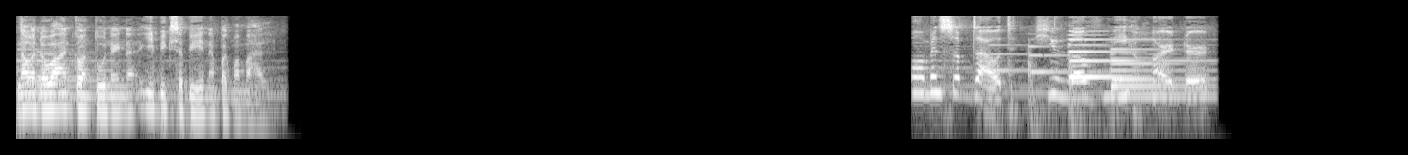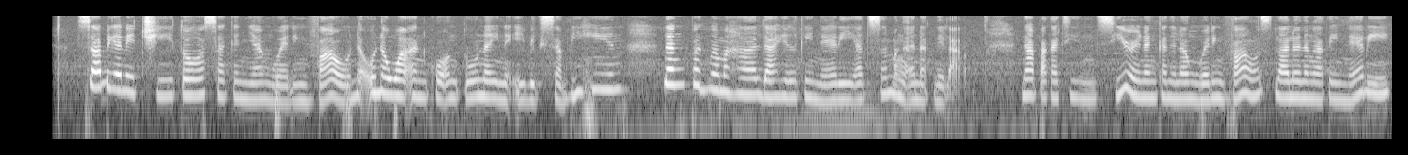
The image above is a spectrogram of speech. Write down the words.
naunawaan ko ang tunay na ibig sabihin ng pagmamahal. Moments of doubt, you love me harder. Sabi nga ni Chito sa kanyang wedding vow na unawaan ko ang tunay na ibig sabihin ng pagmamahal dahil kay Neri at sa mga anak nila. Napaka-sincere ng kanilang wedding vows, lalo na nga kay Neri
